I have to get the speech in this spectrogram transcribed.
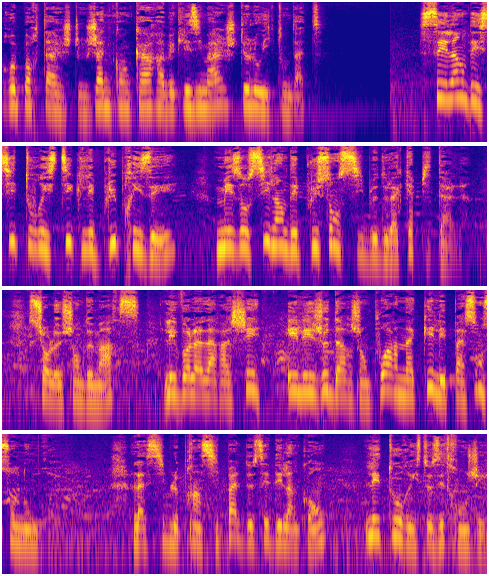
Reportage de Jeanne Cancard avec les images de Loïc Tondat. C'est l'un des sites touristiques les plus prisés, mais aussi l'un des plus sensibles de la capitale. Sur le Champ de Mars, les vols à l'arraché et les jeux d'argent pour arnaquer les passants sont nombreux. La cible principale de ces délinquants, les touristes étrangers.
